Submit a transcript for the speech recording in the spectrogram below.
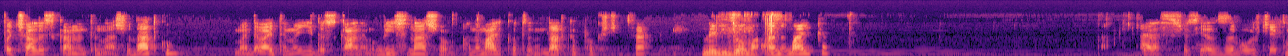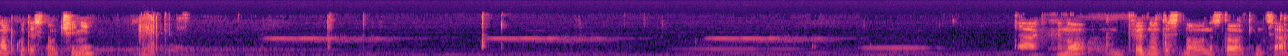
почали сканити нашу датку. Ми давайте ми її досканемо. Вірніше нашу аномальку, це не датка поки що, це невідома аномалька. Зараз щось я забув, чи я кнопку тиснув чи ні. Ну, видно, тиснуло не з того кінця.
